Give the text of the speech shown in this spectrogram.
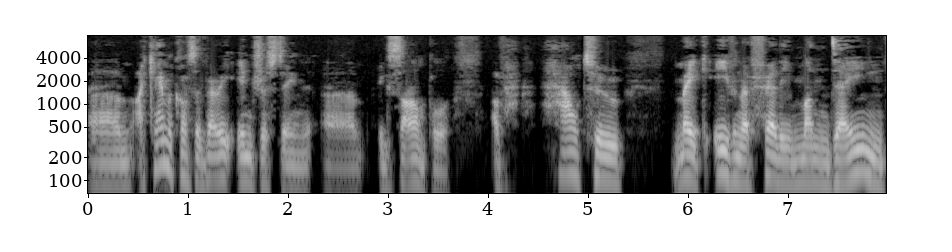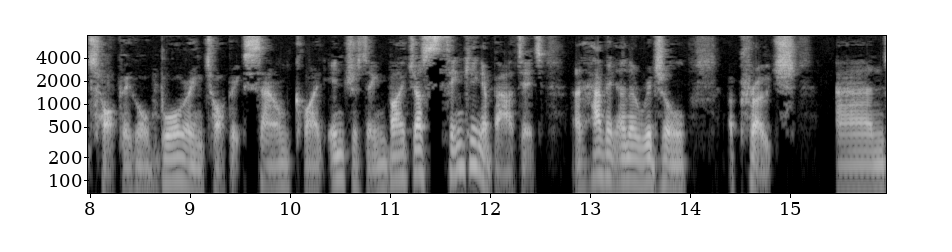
um, I came across a very interesting um, example of how to make even a fairly mundane topic or boring topic sound quite interesting by just thinking about it and having an original approach. And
